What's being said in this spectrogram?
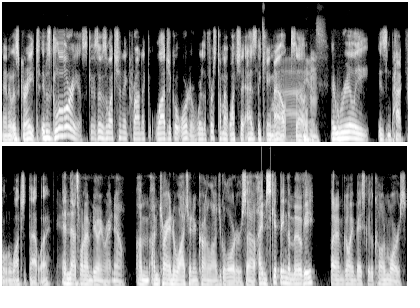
and it was great. It was glorious because I was watching it in chronological order, where the first time I watched it as they came out. Ah, so yes. it really is impactful to watch it that way. And that's what I'm doing right now. I'm I'm trying to watch it in chronological order. So I'm skipping the movie, but I'm going basically the Clone Wars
